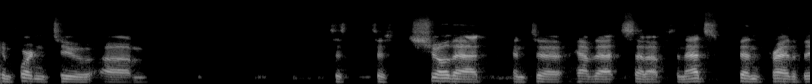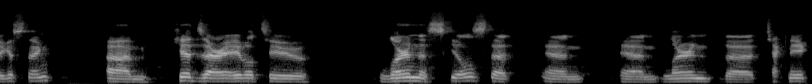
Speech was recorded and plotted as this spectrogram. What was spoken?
important to um, to, to show that and to have that set up. And that's been probably the biggest thing. Um, kids are able to learn the skills that and and learn the techniques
